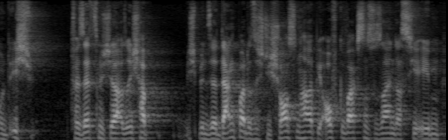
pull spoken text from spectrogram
Und ich versetze mich ja, also ich habe ich bin sehr dankbar, dass ich die Chancen habe, hier aufgewachsen zu sein, dass hier eben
